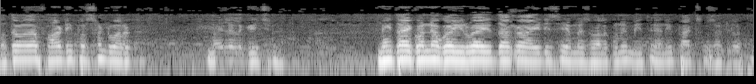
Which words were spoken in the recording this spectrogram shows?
మొత్తం మీద ఫార్టీ పర్సెంట్ వరకు మహిళలకు ఇచ్చింది మిగతా కొన్ని ఒక ఇరవై ఐదు దాకా ఐడిసిఎంఎస్ వాళ్ళకు మిగతా అని ప్యాక్ సొసైటీలకు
